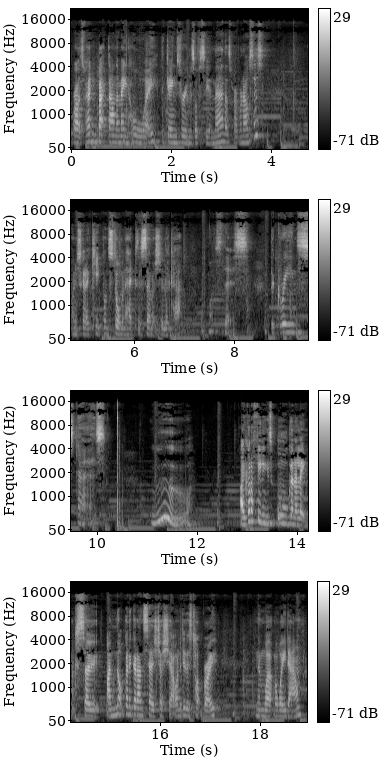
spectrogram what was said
Right, so we're heading back down the main hallway. The games room is obviously in there. That's where everyone else is. I'm just going to keep on storming ahead because there's so much to look at. What's this? The green stairs. Ooh. I got a feeling it's all to link, so I'm not to go downstairs just yet. I want to do this top row and then work my way down.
